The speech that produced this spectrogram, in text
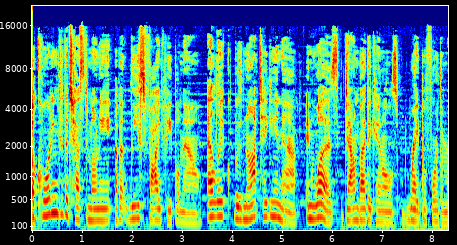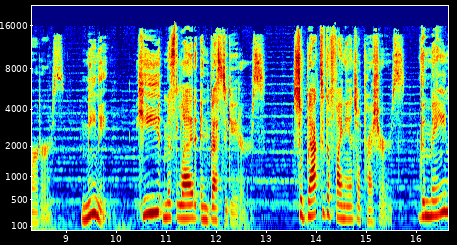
According to the testimony of at least five people now, Alec was not taking a nap and was down by the kennels right before the murders, meaning he misled investigators. So, back to the financial pressures. The main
